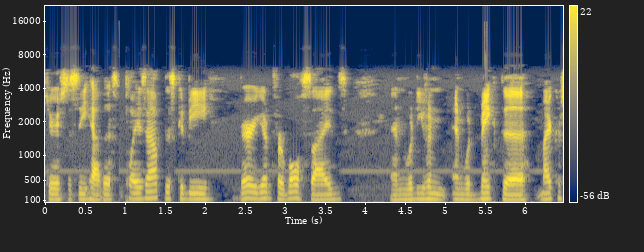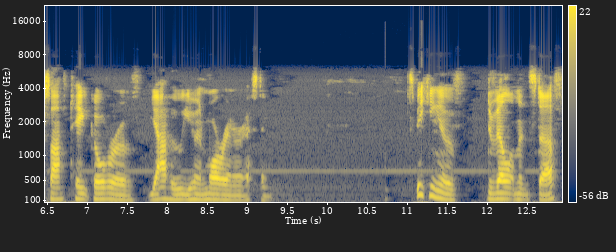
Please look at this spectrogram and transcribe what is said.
Curious to see how this plays out. This could be very good for both sides, and would even and would make the Microsoft takeover of Yahoo even more interesting. Speaking of development stuff,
